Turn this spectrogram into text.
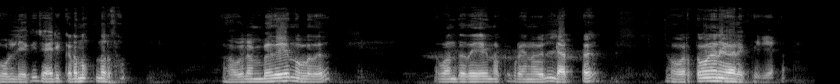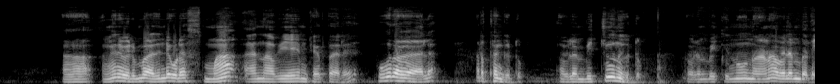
തോളിലേക്ക് ചാരിക്കിടന്നു എന്നർത്ഥം അവലംബത എന്നുള്ളത് വന്ധത എന്നൊക്കെ പറയുന്ന പോലെ ലട്ട് വർത്തമാനകാല ക്രിയയാണ് ആ, അങ്ങനെ വരുമ്പോൾ അതിന്റെ കൂടെ സ്മ എന്ന അവ്യയം ചേർത്താൽ ഭൂതകാല അർത്ഥം കിട്ടും. അവലംബിച്ചു എന്ന് കിട്ടും. അവലംബിക്കുന്നു എന്നാണ് അവലംബത.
